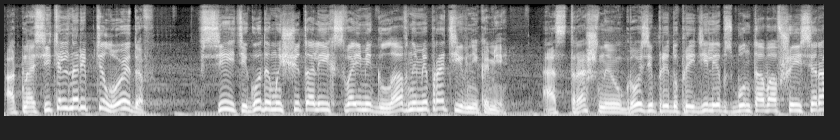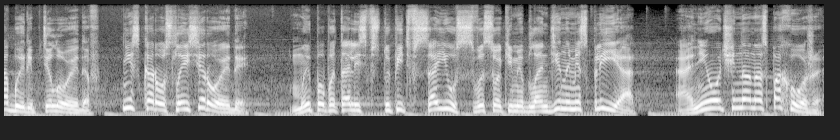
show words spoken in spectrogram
«Относительно рептилоидов. Все эти годы мы считали их своими главными противниками – о страшной угрозе предупредили взбунтовавшиеся рабы рептилоидов, низкорослые сероиды. Мы попытались вступить в союз с высокими блондинами с плеяд. Они очень на нас похожи.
